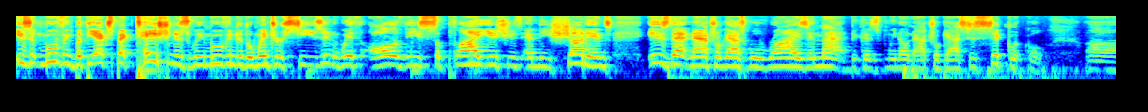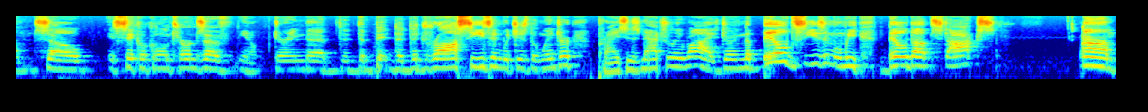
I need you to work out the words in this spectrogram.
isn't moving, but the expectation as we move into the winter season with all of these supply issues and these shut ins is that natural gas will rise in that because we know natural gas is cyclical. Um, so is cyclical in terms of you know during the the, the the, the draw season, which is the winter, prices naturally rise. During the build season, when we build up stocks, um,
